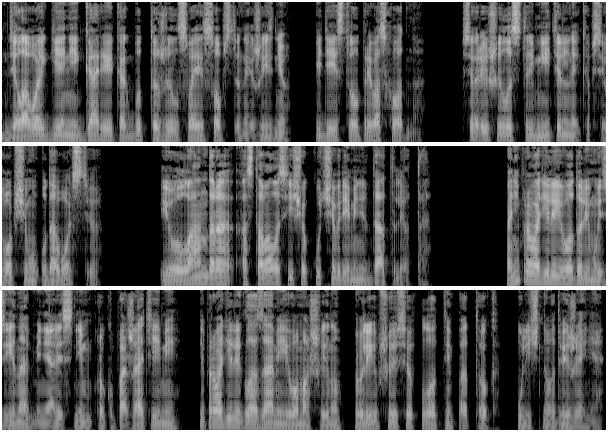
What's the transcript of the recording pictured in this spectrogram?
Деловой гений Гарри как будто жил своей собственной жизнью и действовал превосходно. Все решилось стремительно и ко всеобщему удовольствию. И у Ландера оставалось еще куча времени до отлета. Они проводили его до лимузина, обменялись с ним рукопожатиями и проводили глазами его машину, влившуюся в плотный поток уличного движения.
